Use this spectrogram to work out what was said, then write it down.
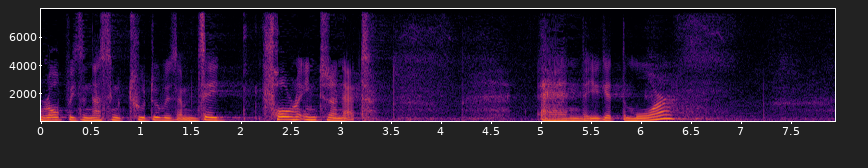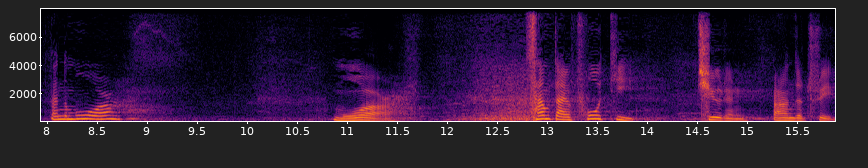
rope is nothing to do with them. They fall into the net. And you get the more and the more, more. Sometimes 40 children are on the tree.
